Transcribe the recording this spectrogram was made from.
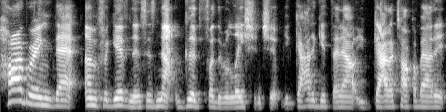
harboring that unforgiveness is not good for the relationship. You got to get that out. You got to talk about it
